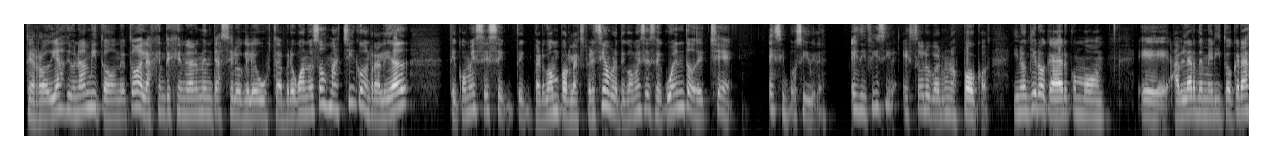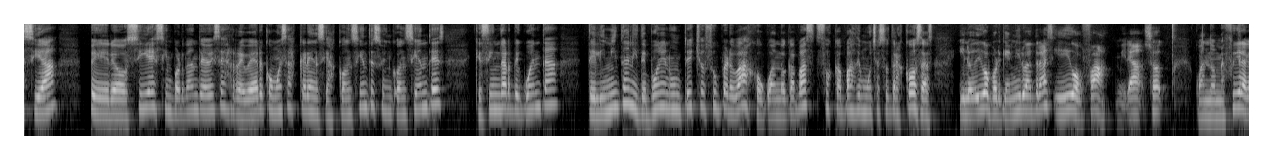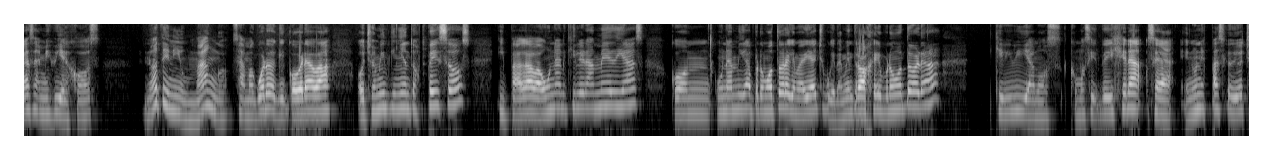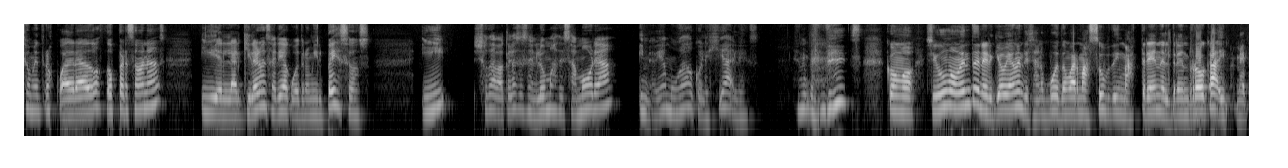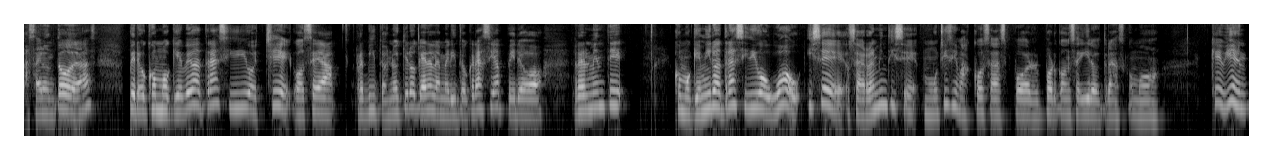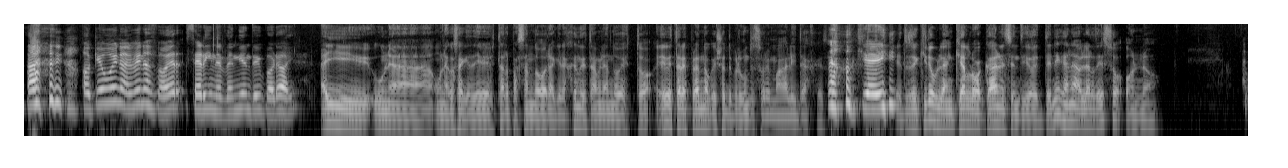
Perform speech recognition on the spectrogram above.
te rodeas de un ámbito donde toda la gente generalmente hace lo que le gusta, pero cuando sos más chico, en realidad te comes ese, te- perdón por la expresión, pero te comes ese cuento de, che, es imposible, es difícil, es solo para unos pocos. Y no quiero caer como eh, hablar de meritocracia, pero sí es importante a veces rever como esas creencias conscientes o inconscientes que sin darte cuenta te limitan y te ponen un techo súper bajo, cuando capaz sos capaz de muchas otras cosas. Y lo digo porque miro atrás y digo, fa, mirá, yo cuando me fui a la casa de mis viejos, no tenía un mango. O sea, me acuerdo que cobraba 8.500 pesos y pagaba un alquiler a medias con una amiga promotora que me había hecho, porque también trabajé de promotora, que vivíamos, como si te dijera, o sea, en un espacio de 8 metros cuadrados, dos personas, y el alquiler me salía 4.000 pesos. Y yo daba clases en Lomas de Zamora y me había mudado a colegiales. ¿Entendés? Como llegó un momento en el que obviamente ya no pude tomar más subte y más tren, el tren roca, y me pasaron todas, pero como que veo atrás y digo, che, o sea, repito, no quiero caer en la meritocracia, pero realmente como que miro atrás y digo, wow, hice, o sea, realmente hice muchísimas cosas por, por conseguir otras, como, qué bien, o qué bueno al menos poder ser independiente hoy por hoy. Hay una, una cosa que debe estar pasando ahora, que la gente que está mirando esto debe estar esperando que yo te pregunte sobre Magalitajes. ok. Entonces quiero blanquearlo acá en el sentido de, ¿tenés ganas de hablar de eso o no?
